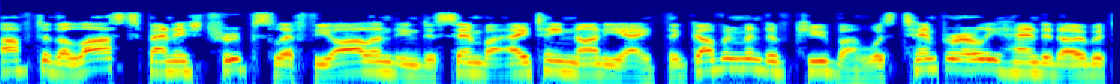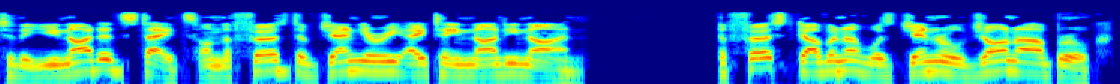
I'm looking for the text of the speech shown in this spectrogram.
After the last Spanish troops left the island in December 1898 the government of Cuba was temporarily handed over to the United States on 1 January 1899. The first governor was General John R. Brooke.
